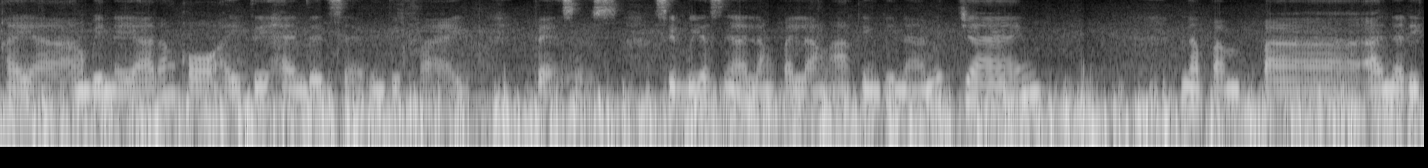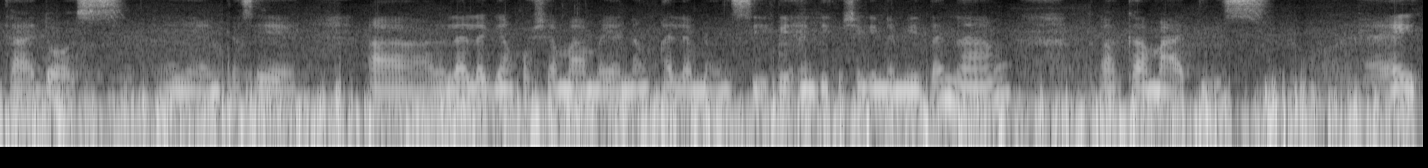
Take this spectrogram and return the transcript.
Kaya ang binayaran ko ay 375 pesos. Sibuyas nga lang pala ang aking ginamit dyan na pampa uh, na ricados. Ayan, kasi ah, lalagyan ko siya mamaya ng kalamansi. Kaya hindi ko siya ginamitan ng ah, kamatis. Alright.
